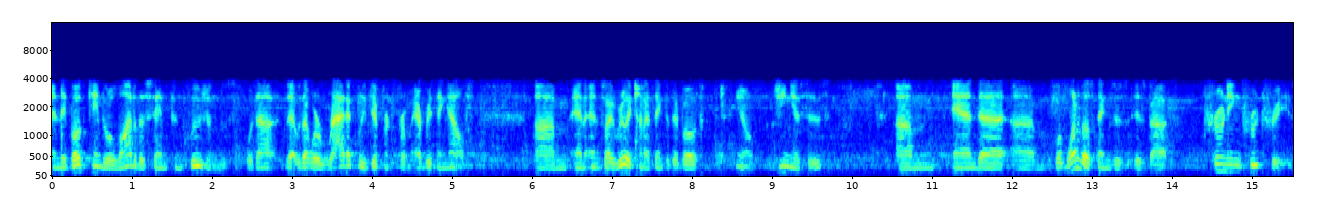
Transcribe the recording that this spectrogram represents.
and they both came to a lot of the same conclusions without that that were radically different from everything else. Um, and and so I really kind of think that they're both, you know, geniuses. Um, and uh, um, but one of those things is is about pruning fruit trees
